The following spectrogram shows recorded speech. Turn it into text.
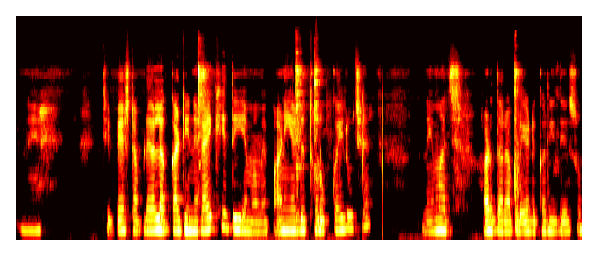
અને જે પેસ્ટ આપણે અલગ કાઢીને રાખી હતી એમાં મેં પાણી એડ થોડુંક કર્યું છે. અને એમાં જ હળદર આપણે એડ કરી દઈશું.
